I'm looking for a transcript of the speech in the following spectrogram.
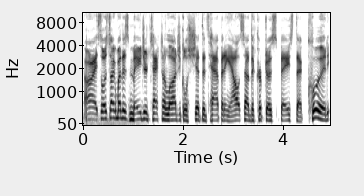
All right, so let's talk about this major technological shift that's happening outside the crypto space that could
